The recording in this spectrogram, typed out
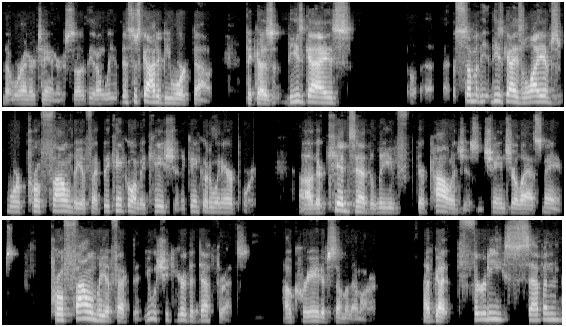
That we're entertainers. So you know, we, this has got to be worked out because these guys, some of the, these guys' lives were profoundly affected. They can't go on vacation. They can't go to an airport. Uh, their kids had to leave their colleges and change their last names profoundly affected. You should hear the death threats, how creative some of them are. I've got 37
